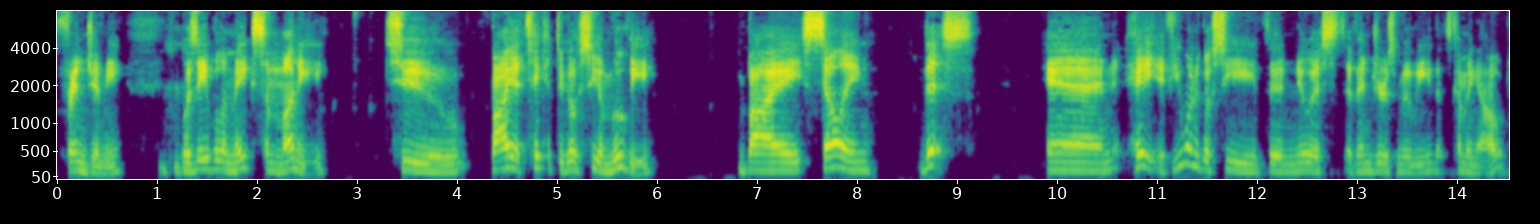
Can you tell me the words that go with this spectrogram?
friend jimmy was able to make some money to buy a ticket to go see a movie by selling this. And hey if you want to go see the newest avengers movie that's coming out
